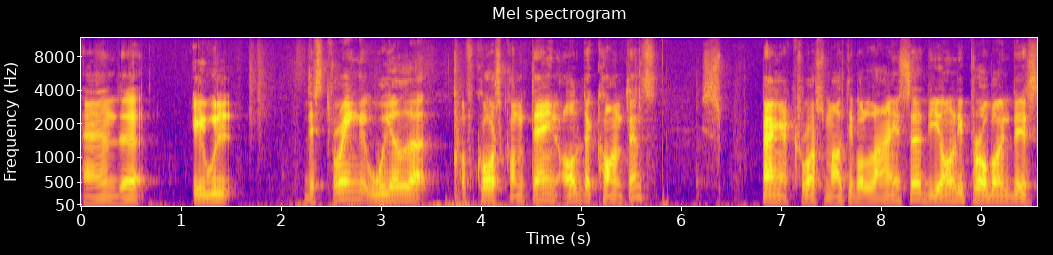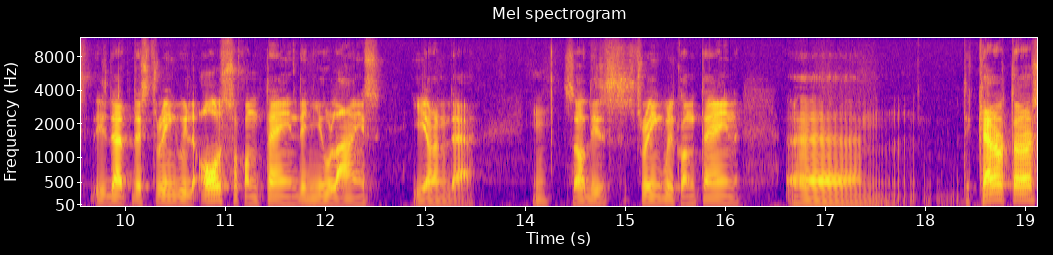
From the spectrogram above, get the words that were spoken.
and uh, it will the string will uh, of course contain all the contents span across multiple lines. Uh, the only problem this is that the string will also contain the new lines here and there. Mm? so this string will contain um, the characters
